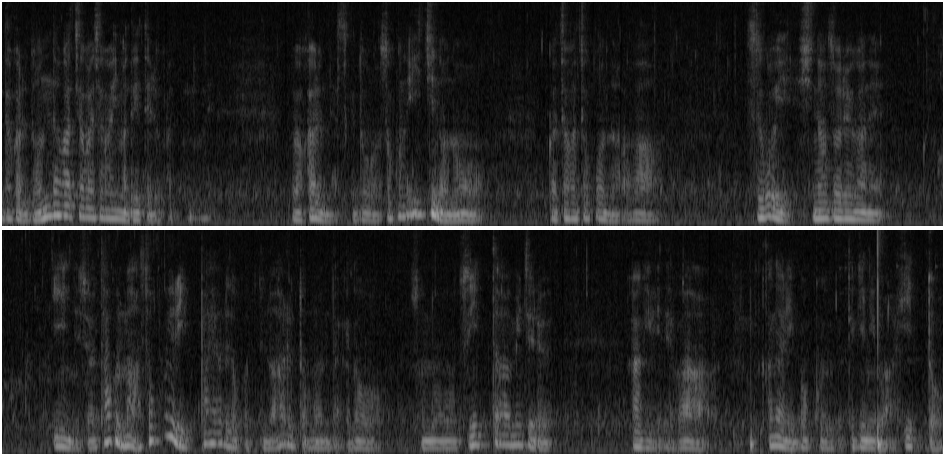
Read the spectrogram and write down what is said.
だからどんなガチャガチャが今出てるかっていうのね分かるんですけどそこの一野のガチャガチャコーナーはすごい品揃えがねいいんですよ。多分まあそこよりいっぱいあるとこっていうのはあると思うんだけどそのツイッター見てる限りではかなり僕的にはヒット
